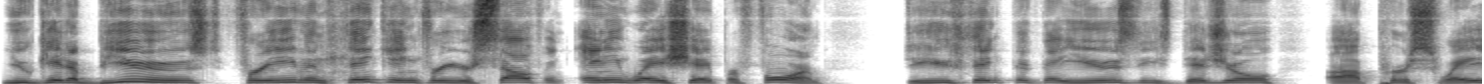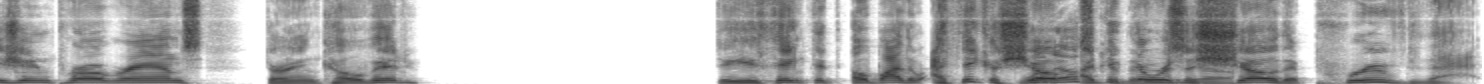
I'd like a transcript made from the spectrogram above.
you get abused for even thinking for yourself in any way, shape, or form. Do you think that they use these digital uh, persuasion programs during COVID? Do you think that? Oh, by the way, I think a show. I think there was a? Yeah. show that proved that.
